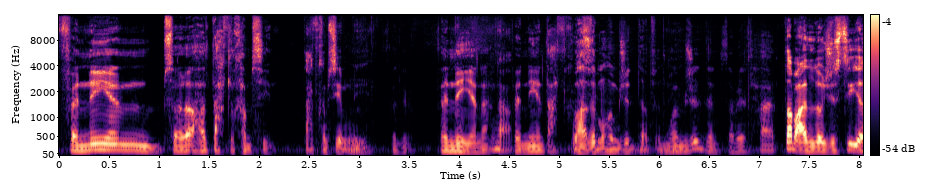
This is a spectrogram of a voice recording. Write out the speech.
فنيا بصراحة تحت ال 50 تحت 50% فنيا نعم. نعم. فنيا تحت ال 50 وهذا مهم جدا في مهم جدا بطبيعه الحال. طبعا لوجستيا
